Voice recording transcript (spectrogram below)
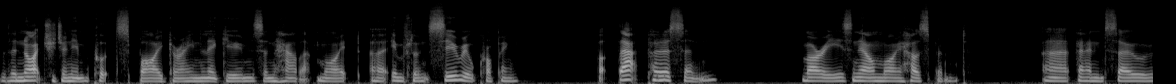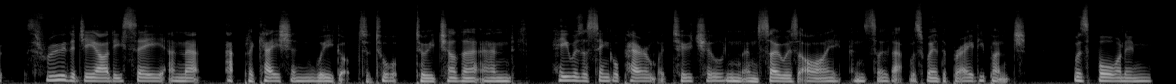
the nitrogen inputs by grain legumes and how that might uh, influence cereal cropping. But that person, Murray, is now my husband. Uh, and so through the GRDC and that application, we got to talk to each other. And he was a single parent with two children, and so was I. And so that was where the Brady Bunch was born in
